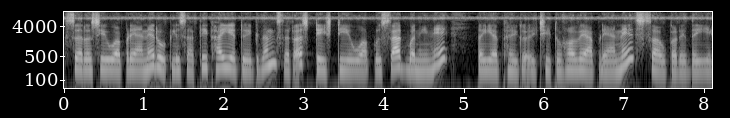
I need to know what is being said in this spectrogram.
સરસ એવું આપણે આને રોટલી સાથે ખાઈએ તો એકદમ સરસ ટેસ્ટી એવું આપણું શાક બનીને તૈયાર થઈ ગયું છે, તો હવે આપણે આને સર્વ કરી દઈએ.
